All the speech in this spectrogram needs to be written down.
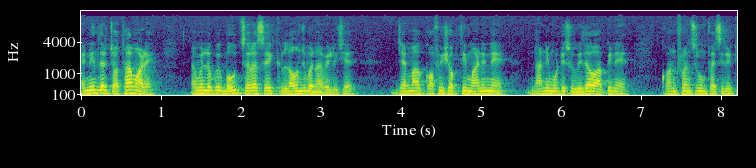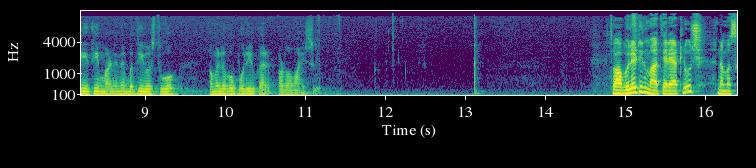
એની અંદર ચોથા માળે અમે લોકોએ બહુ જ સરસ એક લોન્જ બનાવેલી છે, જેમાં કોફી શોપથી માંડીને નાની મોટી સુવિધાઓ આપીને કોન્ફરન્સ રૂમ ફેસિલિટીથી માંડીને બધી વસ્તુઓ અમે લોકો પૂરી પાડવામાં આવીશું તો આ બુલેટિનમાં અત્યારે આટલું જ. નમસ્કાર.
